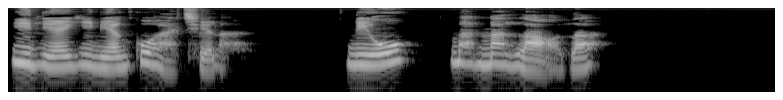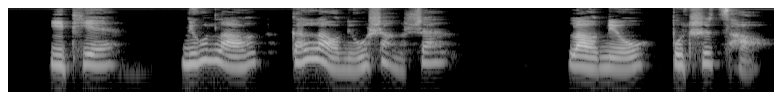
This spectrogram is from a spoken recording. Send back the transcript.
一年一年过去了，牛慢慢老了。一天，牛郎赶老牛上山，老牛不吃草，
